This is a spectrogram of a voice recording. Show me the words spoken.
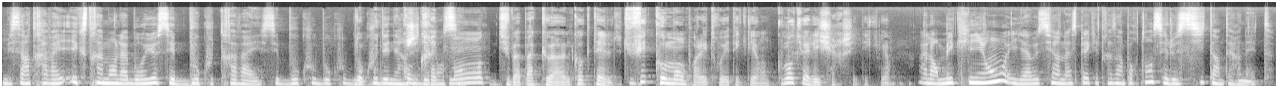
Mais c'est un travail extrêmement laborieux, c'est beaucoup de travail, c'est beaucoup, beaucoup, beaucoup d'énergie Concrètement, tu vas pas que un cocktail. Tu fais comment pour aller trouver tes clients? Comment tu vas aller chercher tes clients? Alors mes clients, il y a aussi un aspect qui est très important, c'est le site internet.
